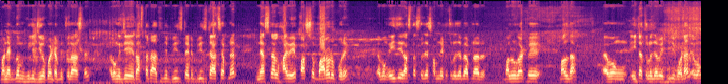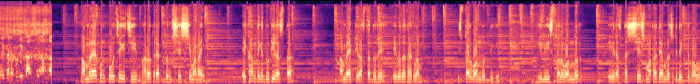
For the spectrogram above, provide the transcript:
মানে একদম হিলি জিরো পয়েন্ট আপনি চলে আসলেন। এবং যে রাস্তাটা আছে, যে ব্রিজটা এটা ব্রিজটা আছে আপনার ন্যাশনাল হাইওয়ে পাঁচশো বারোর ওপরে এবং এই যে রাস্তা সোজা সামনে, এটা চলে যাবে আপনার বালুরঘাট হয়ে মালদা। এবং এইটা চলে যাবে হিলি বর্ডার এবং এখানে খুবই কাছে আমরা আমরা এখন পৌঁছে গেছি ভারতের একদম শেষ সীমানায়। এখান থেকে দুটি রাস্তা। আমরা একটি রাস্তা ধরে এগোতে থাকলাম স্থলবন্দর দিকে। হিলি স্থলবন্দর, এই রাস্তার শেষ মাথাতে আমরা সেটি দেখতে পাবো।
